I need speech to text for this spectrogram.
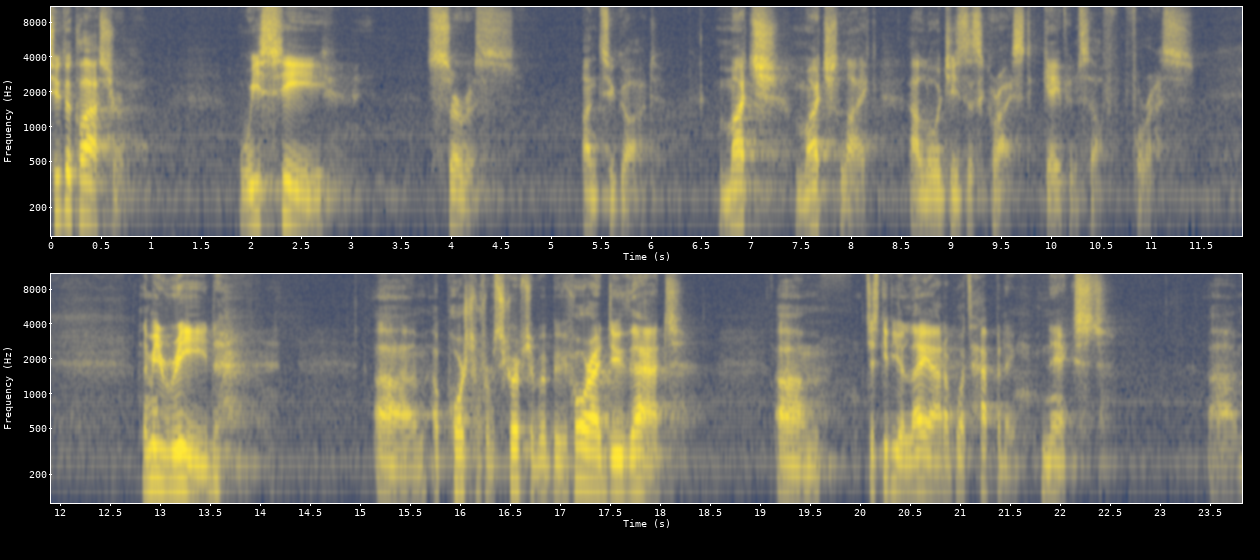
to the classroom. We see service unto God, much, much like our Lord Jesus Christ gave himself for us. Let me read um, a portion from Scripture, but before I do that, um, just give you a layout of what's happening next. Um,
